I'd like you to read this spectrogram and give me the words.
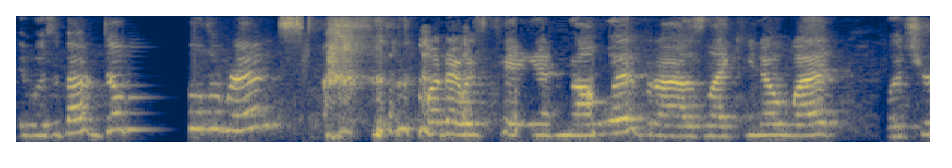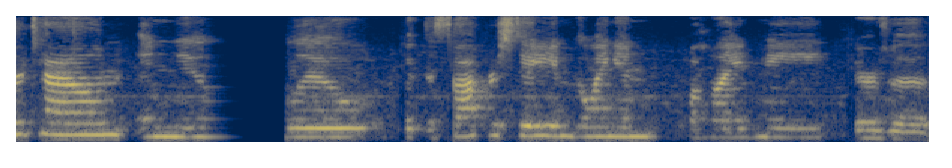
it was about double the rent what i was paying at mellwood but i was like you know what Butchertown in New Blue with the soccer stadium going in behind me. There's a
